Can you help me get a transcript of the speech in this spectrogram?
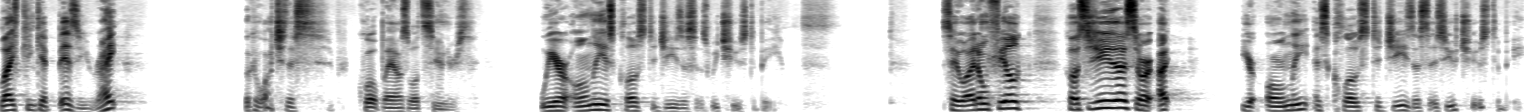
Life can get busy, right? Look at, watch this quote by Oswald Sanders. We are only as close to Jesus as we choose to be. Say, well, I don't feel close to Jesus, or you're only as close to Jesus as you choose to be.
